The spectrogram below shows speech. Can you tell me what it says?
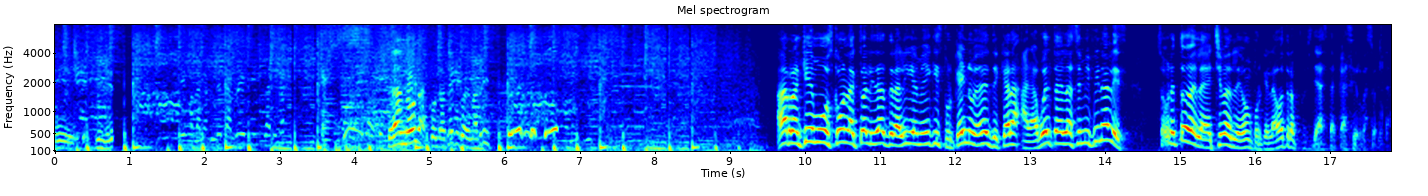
Eh, Esperando contra Atlético de Madrid. Arranquemos con la actualidad de la Liga MX porque hay novedades de cara a la vuelta de las semifinales. Sobre todo de la de Chivas León porque la otra pues ya está casi resuelta.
